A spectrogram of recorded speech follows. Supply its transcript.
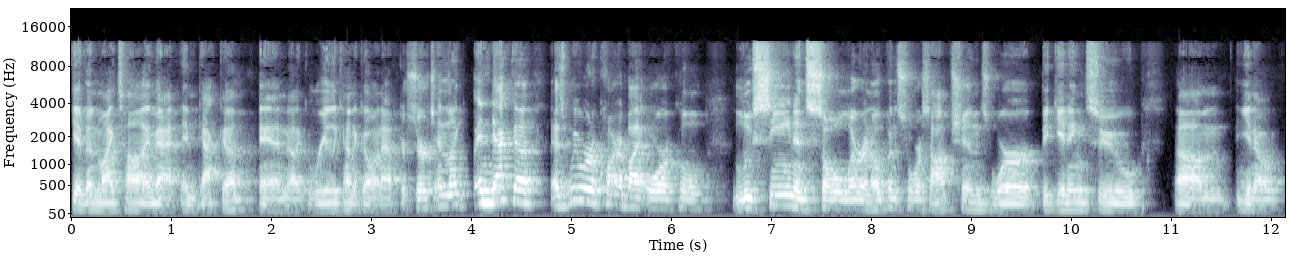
given my time at Endeca and like really kind of going after search. And like Endeca, as we were acquired by Oracle, Lucene and Solr and open-source options were beginning to um, you know,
